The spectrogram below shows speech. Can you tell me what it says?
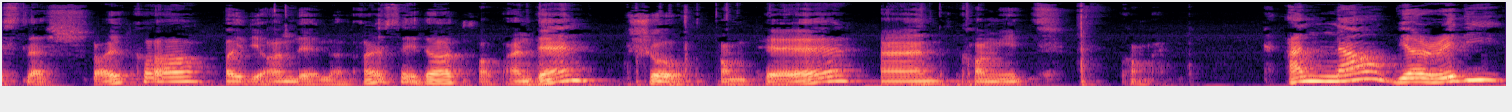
slash Rayka id underline rsa dot pub, and then show compare and commit command. And now we are ready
